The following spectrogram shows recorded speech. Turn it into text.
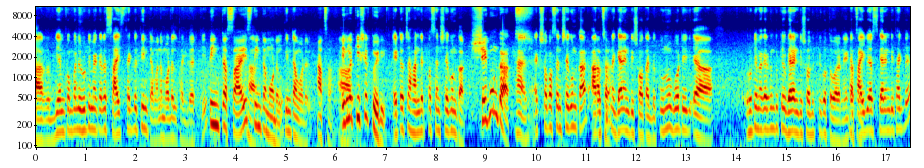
আর বিএম কোম্পানির রুটি মেকারের সাইজ থাকবে তিনটা মানে মডেল থাকবে আর কি। তিনটা সাইজ হ্যাঁ। তিনটা মডেল তিনটা মডেল আচ্ছা এগুলো কিসের তৈরি? এটা হচ্ছে হান্ড্রেড পার্সেন্ট সেগুন কাঠ। সেগুন কাঠ? হ্যাঁ একশো পার্সেন্ট সেগুন কাঠ। আর হচ্ছে আচ্ছা। আপনার গ্যারেন্টি সহ থাকবে। কোনো বটি রুটি মেকার কিন্তু কেউ গ্যারান্টি সহ বিক্রি করতে পারে না। এটা। ফাইভ ইয়ার্স গ্যারেন্টি থাকবে।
